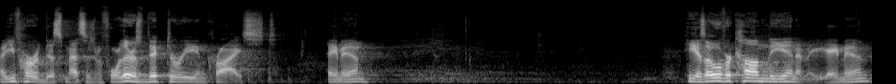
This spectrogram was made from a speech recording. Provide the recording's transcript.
Now, you've heard this message before. There is victory in Christ. Amen. He has overcome the enemy. Amen.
